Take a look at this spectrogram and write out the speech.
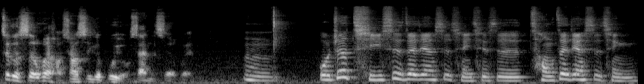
这个社会好像是一个不友善的社会？嗯，我觉得歧视这件事情，其实从这件事情。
